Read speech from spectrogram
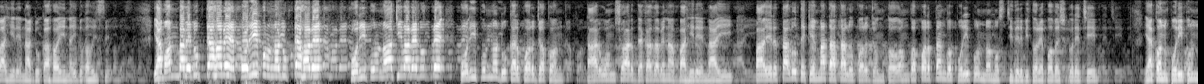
বাহিরে না, ঢুকা হয় নাই, ঢুকা হয়েছে এমন ভাবে ঢুকতে হবে, পরিপূর্ণ ঢুকতে হবে। পরিপূর্ণ কীভাবে ঢুকবে? পরিপূর্ণ ঢুকার পর যখন তার অংশ আর দেখা যাবে না, বাহিরে নাই। পায়ের তালু থেকে মাথা তালু পর্যন্ত অঙ্গ প্রত্যঙ্গ পরিপূর্ণ মসজিদের ভিতরে প্রবেশ করেছে। এখন পরিপূর্ণ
